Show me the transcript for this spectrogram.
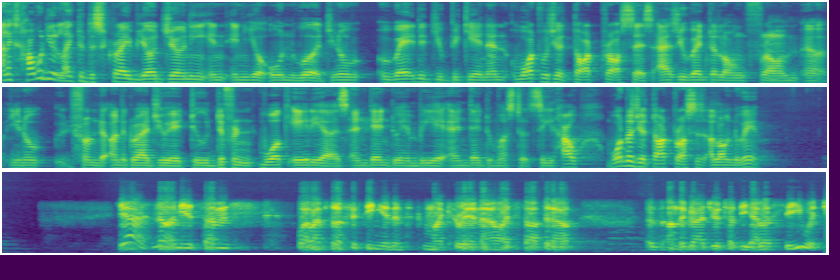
Alex, how would you like to describe your journey in, in your own words? You know, where did you begin, and what was your thought process as you went along from, uh, you know, from the undergraduate to different work areas, and then to MBA, and then to Mustard Seed? How, what was your thought process along the way? Yeah, no, I mean, it's um, well, I'm sort of 15 years into my career now. I started out as an undergraduate at the LSE, which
